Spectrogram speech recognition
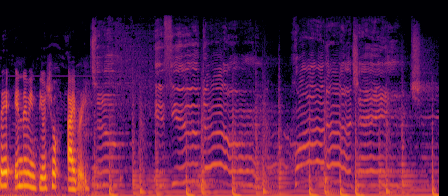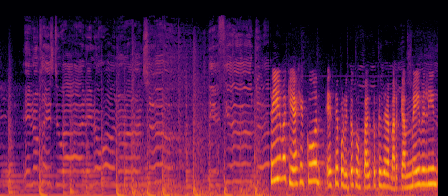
CN28 Ivory. Maquillaje con este polvito compacto que es de la marca Maybelline.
